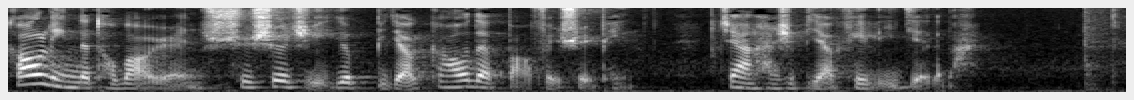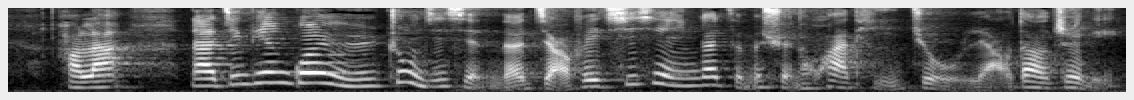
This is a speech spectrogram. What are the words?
高龄的投保人去设置一个比较高的保费水平，这样还是比较可以理解的吧。好啦，那今天关于重疾险的缴费期限应该怎么选的话题就聊到这里。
